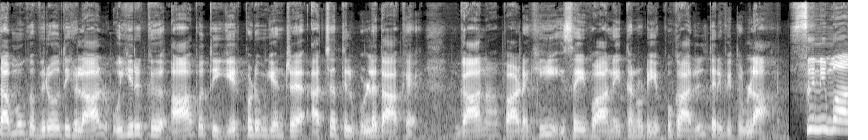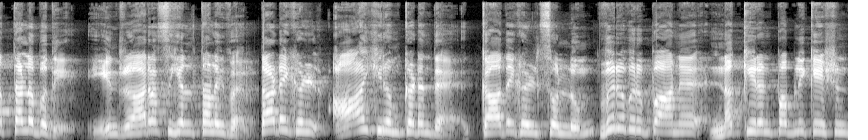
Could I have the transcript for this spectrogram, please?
சமூக விரோதிகளால் உயிருக்கு ஆபத்து ஏற்படும் என்ற அச்சத்தில் உள்ளதாக கானா பாடகி இசைவானை தன்னுடைய புகாரில் தெரிவித்துள்ளார். சினிமா தளபதி இன்று அரசியல் தலைவர். தடைகள் ஆயிரம் கடந்த கதைகள் சொல்லும் விறுவிறுப்பான நக்கீரன் பப்ளிகேஷன்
